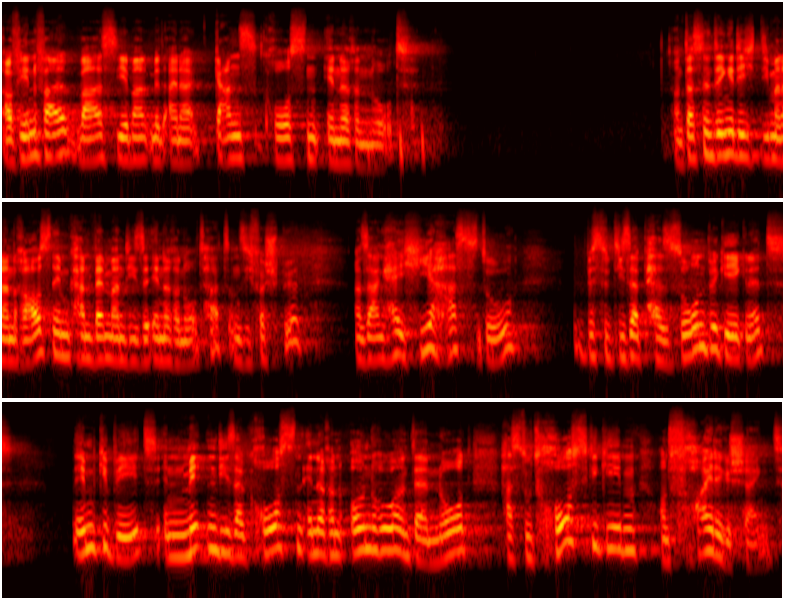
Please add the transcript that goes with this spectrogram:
Auf jeden Fall war es jemand mit einer ganz großen inneren Not. Und das sind Dinge, die, die man dann rausnehmen kann, wenn man diese innere Not hat und sie verspürt. Und sagen, hey, hier hast du, bist du dieser Person begegnet, im Gebet, inmitten dieser großen inneren Unruhe und der Not, hast du Trost gegeben und Freude geschenkt.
